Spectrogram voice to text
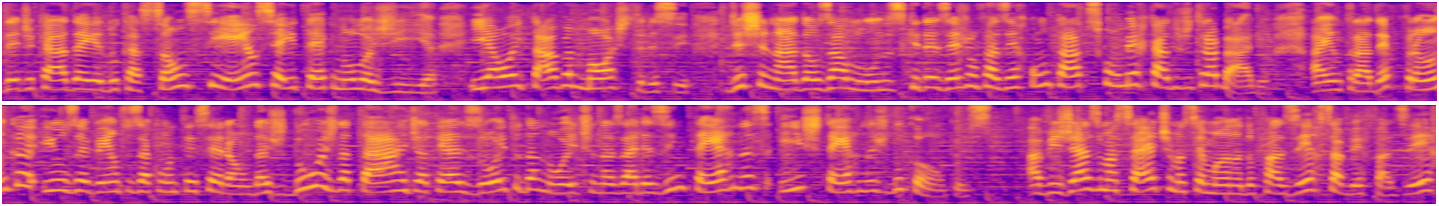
dedicada à educação, ciência e tecnologia, e a oitava Mostre-se, destinada aos alunos que desejam fazer contatos com o mercado de trabalho. A entrada é franca e os eventos acontecerão das duas da tarde até as 8 da noite nas áreas internas e externas do campus. A 27ª Semana do Fazer Saber Fazer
